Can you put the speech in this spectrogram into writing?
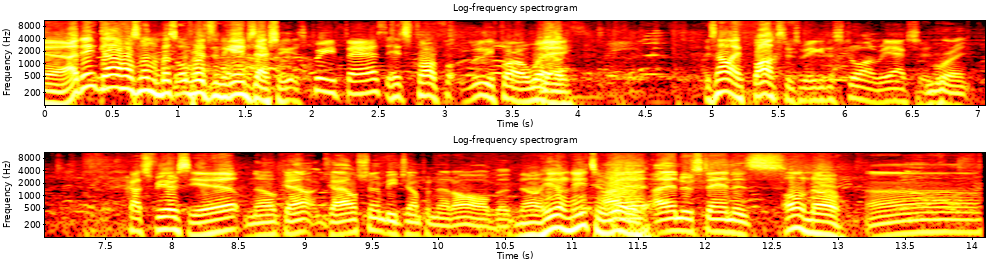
Yeah, I think Gal has one of the best overheads in the games. Actually, it's pretty fast. It hits far, far really far away. It's not like boxers where you can just throw on reaction. Right. Crouch fierce, yep. No, Guile, Guile shouldn't be jumping at all, but No, he don't need to really. I, I understand his. oh no, Uh,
